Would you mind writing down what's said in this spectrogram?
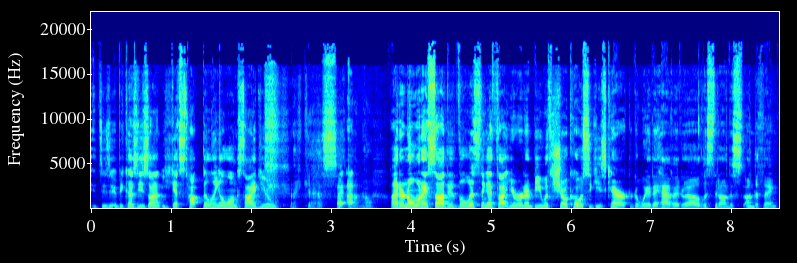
Is it because he's on? He gets top billing alongside you. I guess I don't know. I don't know. When I saw the, the listing, I thought you were going to be with Sho Kosugi's character, the way they have it uh, listed on this on the thing.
